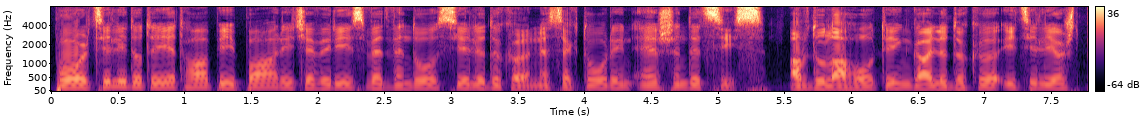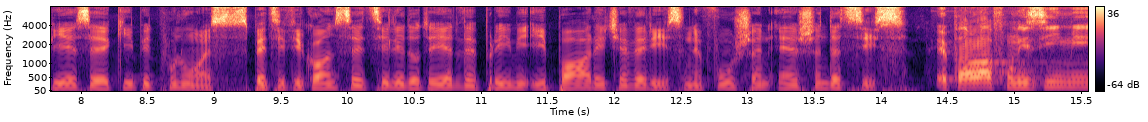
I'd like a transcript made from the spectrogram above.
Por cili do të jetë hapi i parë i Qeverisë Vetëvendosje LDK në sektorin e shëndetësisë? Avdullah Hoti nga LDK, i cili është pjesë e ekipit punues, specifikon se cili do të jetë veprimi i parë i Qeverisë në fushën e shëndetësisë. E para, furnizimi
